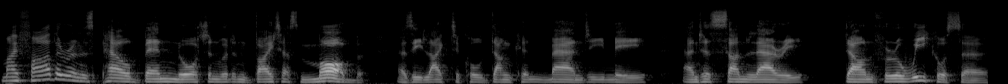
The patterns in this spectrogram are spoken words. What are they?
my father and his pal Ben Norton would invite us mob, as he liked to call Duncan, Mandy, me, and his son Larry, down for a week or so,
